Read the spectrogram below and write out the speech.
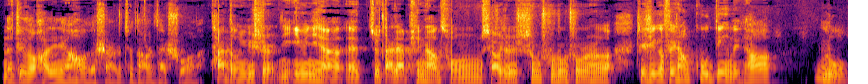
那这都好几年后的事儿了，就到时候再说了。它等于是你，因为你想，呃，就大家平常从小学升初中，初中升高，这是一个非常固定的一条路。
